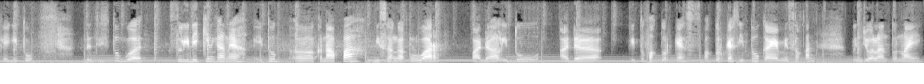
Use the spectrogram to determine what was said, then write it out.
Kayak gitu. Dan di situ gue selidikin kan ya itu uh, kenapa bisa nggak keluar? Padahal itu ada itu faktur cash. Faktur cash itu kayak misalkan penjualan tunai.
